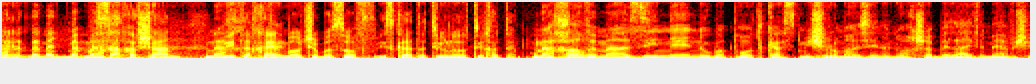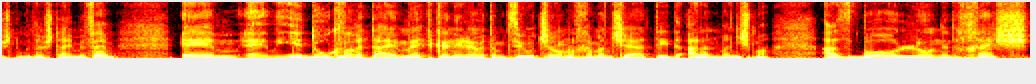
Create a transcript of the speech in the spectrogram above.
אה, באמת, מסך עשן, מאח- וייתכן מאוד שבסוף עסקת הטיעון הזאת תיחתם. מאחר ומאזיננו בפודקאסט, מי שלא מאזין לנו עכשיו בלייב ו-106.2 FM, הם, הם ידעו כבר את האמת כנראה ואת המציאות, שלום לכם אנשי העתיד, אהלן, מה נשמע? אז בואו לא ננחש,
